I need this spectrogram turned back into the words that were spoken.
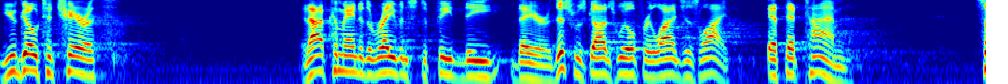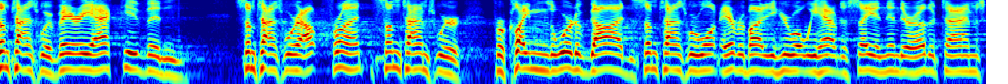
You go to Cherith and I've commanded the ravens to feed thee there. This was God's will for Elijah's life at that time. Sometimes we're very active and sometimes we're out front. Sometimes we're proclaiming the Word of God. And sometimes we want everybody to hear what we have to say. And then there are other times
